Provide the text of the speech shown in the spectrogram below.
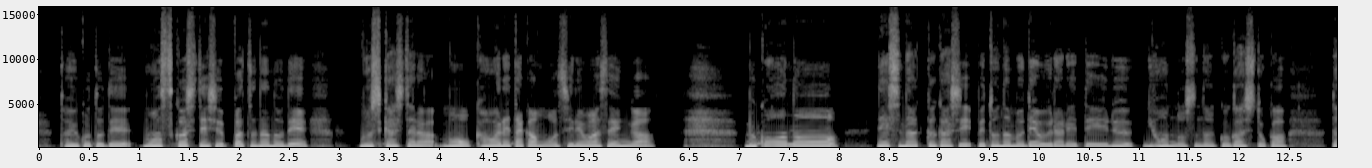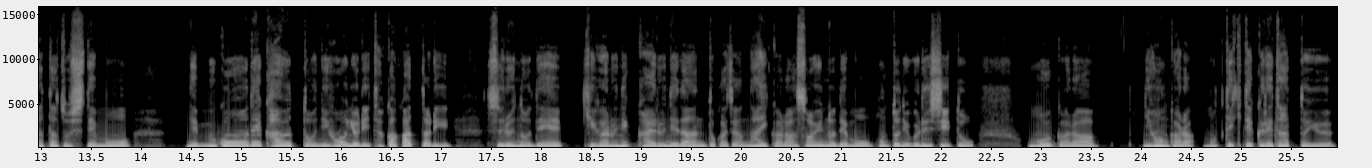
ということでもう少しで出発なのでもしかしたらもう買われたかもしれませんが向こうの、ね、スナック菓子ベトナムで売られている日本のスナック菓子とかだったとしても、ね、向こうで買うと日本より高かったりするので気軽に買える値段とかじゃないからそういうのでも本当に嬉しいと思うから日本から持ってきてくれたという、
